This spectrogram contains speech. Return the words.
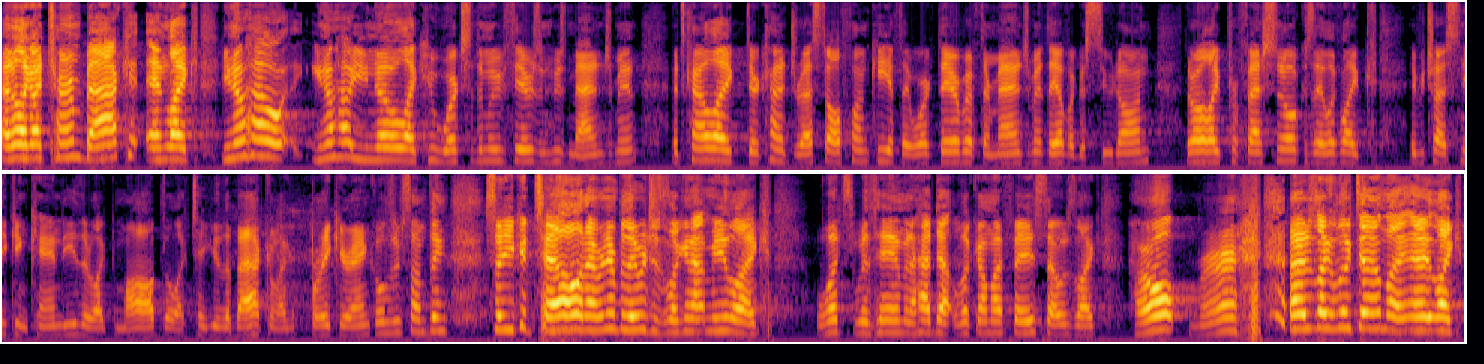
and like I turn back and like, you know how you know how you know like who works at the movie theaters and who's management. It's kind of like they're kind of dressed all funky if they work there, but if they're management, they have like a suit on. They're all like professional because they look like if you try to sneak in candy, they're like the mob. They'll like take you to the back and like break your ankles or something. So you could tell, and I remember they were just looking at me like what's with him? And I had that look on my face that was like, help. I just like looked at him like, eh, like,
